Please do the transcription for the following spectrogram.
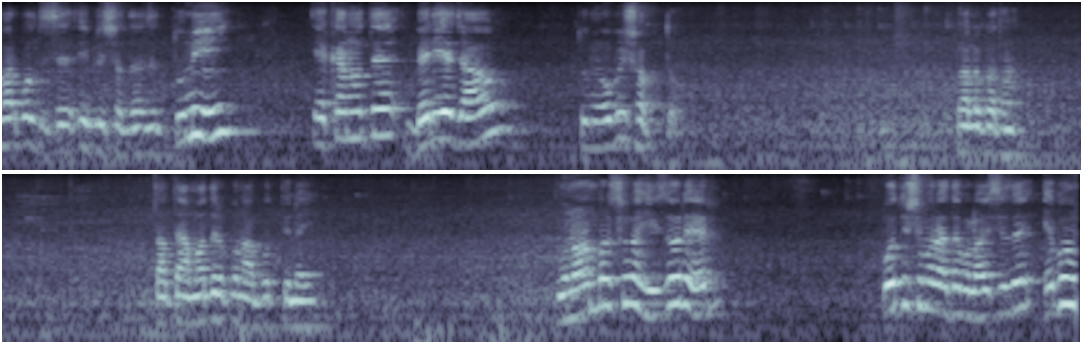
আবার বলতেছে ইবলিস সাথে যে, তুমি এখান হতে বেরিয়ে যাও, তুমি অভিশপ্ত। ভালো কথা। তাতে আমাদের কোনো আপত্তি নেই। পনেরো নম্বর সুরা হিজরের পঁচিশ নম্বর হাতে বলা হয়েছে যে, এবং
